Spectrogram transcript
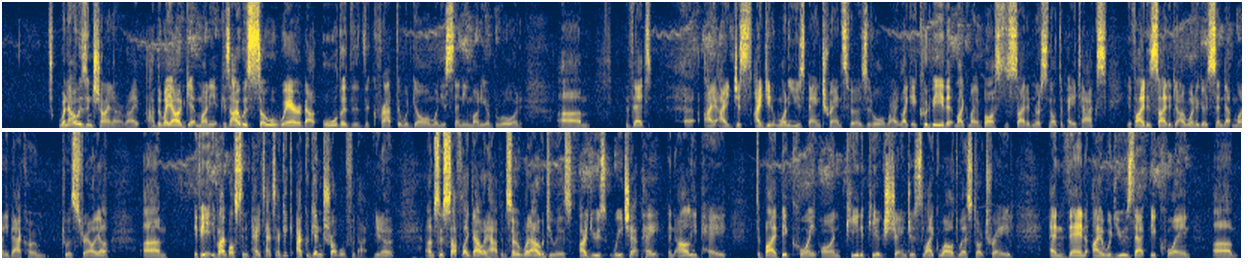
when I was in China, right, uh, the way I would get money, because I was so aware about all the, the, the, crap that would go on when you're sending money abroad, um, that uh, I, I just, I didn't want to use bank transfers at all, right? Like, it could be that, like, my boss decided just not to pay tax. If I decided I want to go send that money back home to Australia, um, if, he, if my boss didn't pay tax, I could, I could get in trouble for that, you know? Um, so stuff like that would happen. So what I would do is I'd use WeChat Pay and Alipay to buy Bitcoin on peer-to-peer exchanges like WildWest.trade and then I would use that Bitcoin. Um,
